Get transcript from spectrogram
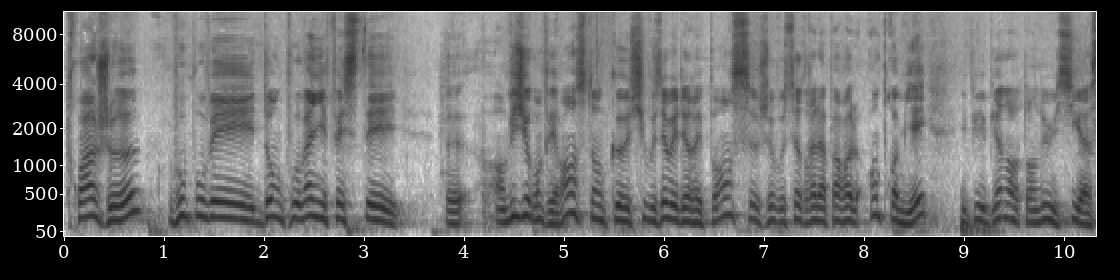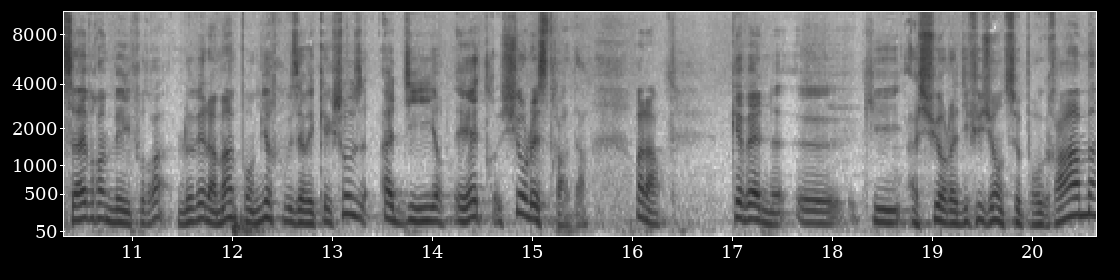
Trois jeux. Vous pouvez donc vous manifester euh, en visioconférence. Donc, euh, si vous avez des réponses, je vous céderai la parole en premier. Et puis, bien entendu, ici à Sèvres, mais il faudra lever la main pour me dire que vous avez quelque chose à dire et être sur l'estrade. Voilà. Kevin, euh, qui assure la diffusion de ce programme,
